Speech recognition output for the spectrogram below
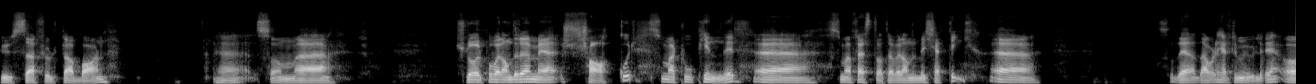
huset er fullt av barn eh, som eh, slår på hverandre med sjakor, som er to pinner eh, som er festa til hverandre med kjetting. Eh, så det, der var det helt umulig å,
